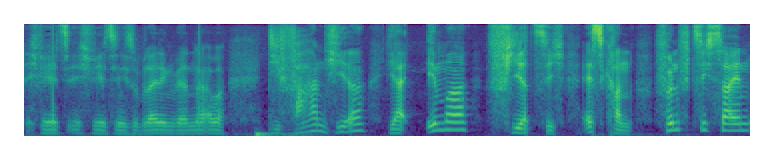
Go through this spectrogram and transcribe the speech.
ich will jetzt, ich will jetzt nicht so beleidigen werden, ne, aber die fahren hier ja immer 40. Es kann 50 sein,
